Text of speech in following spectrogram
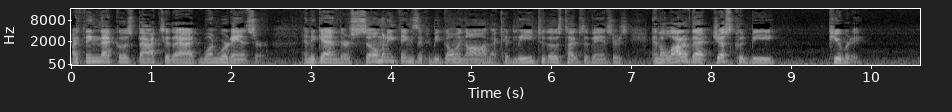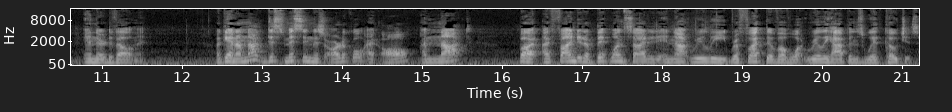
I think that goes back to that one word answer. And again, there's so many things that could be going on that could lead to those types of answers. And a lot of that just could be puberty in their development. Again, I'm not dismissing this article at all. I'm not. But I find it a bit one sided and not really reflective of what really happens with coaches.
